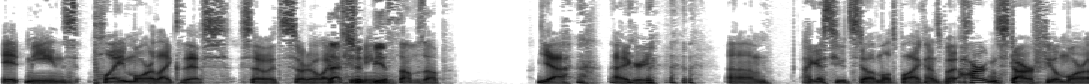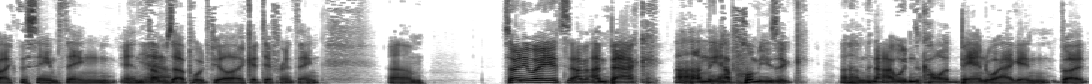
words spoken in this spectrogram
It means play more like this. So it's sort of like that should tuning. be a thumbs up. Yeah, I agree. um, I guess you'd still have multiple icons, but heart and star feel more like the same thing, and Yeah. thumbs up would feel like a different thing. Um, so anyway, it's I'm, I'm back on the Apple Music. Um, not, I wouldn't call it bandwagon, but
